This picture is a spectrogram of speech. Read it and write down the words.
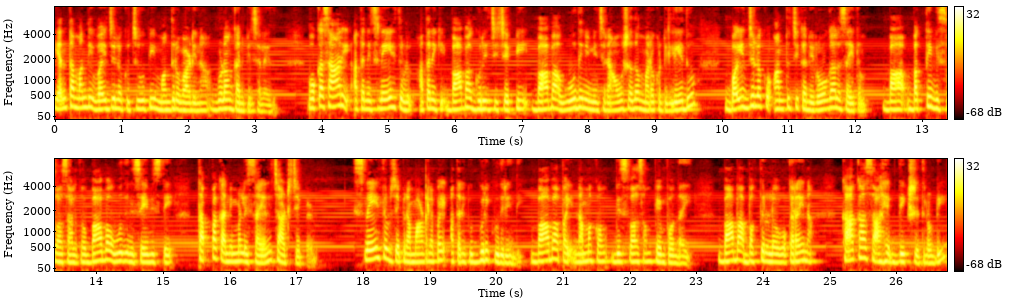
ఎంతమంది వైద్యులకు చూపి మందులు వాడినా గుణం కనిపించలేదు. ఒకసారి అతని స్నేహితుడు అతనికి బాబా గురించి చెప్పి బాబా ఊదిని మించిన ఔషధం మరొకటి లేదు. వైద్యులకు అంతుచికని రోగాలు సైతం బా భక్తి విశ్వాసాలతో బాబా ఊదిని సేవిస్తే తప్పక నిమ్మళిస్తాయని చాటి చెప్పాడు. స్నేహితుడు చెప్పిన మాటలపై అతనికి గురి కుదిరింది. బాబాపై నమ్మకం విశ్వాసం పెంపొందాయి. బాబా భక్తులలో ఒకరైన కాకా సాహెబ్ దీక్షిత్ నుండి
